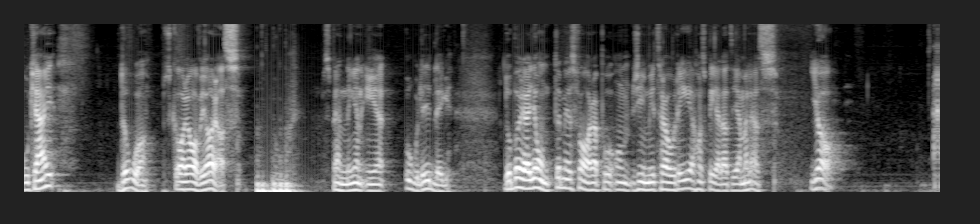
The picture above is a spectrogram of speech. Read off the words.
Okej, då ska det avgöras. Spänningen är olidlig. Då börjar Jonte med att svara på om Jimmy Traoré har spelat i MLS. Ja. Är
